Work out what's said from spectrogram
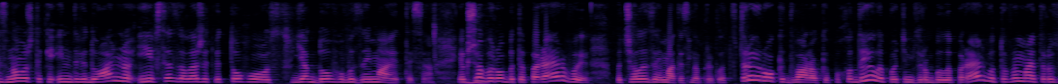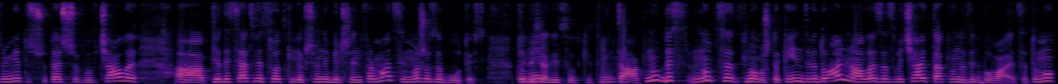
Знову ж таки індивідуально, і все залежить від того, як довго ви займаєтеся. Якщо ви робите перерви, почали займатися, наприклад, в три роки, два роки походили, потім зробили перерву, то ви маєте розуміти, що те, що ви вчали, а, 50%, якщо не більше інформації, може забутись. 50%, так? Так, ну десь ну це знову ж таки індивідуально, але зазвичай так воно відбувається. Тому,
